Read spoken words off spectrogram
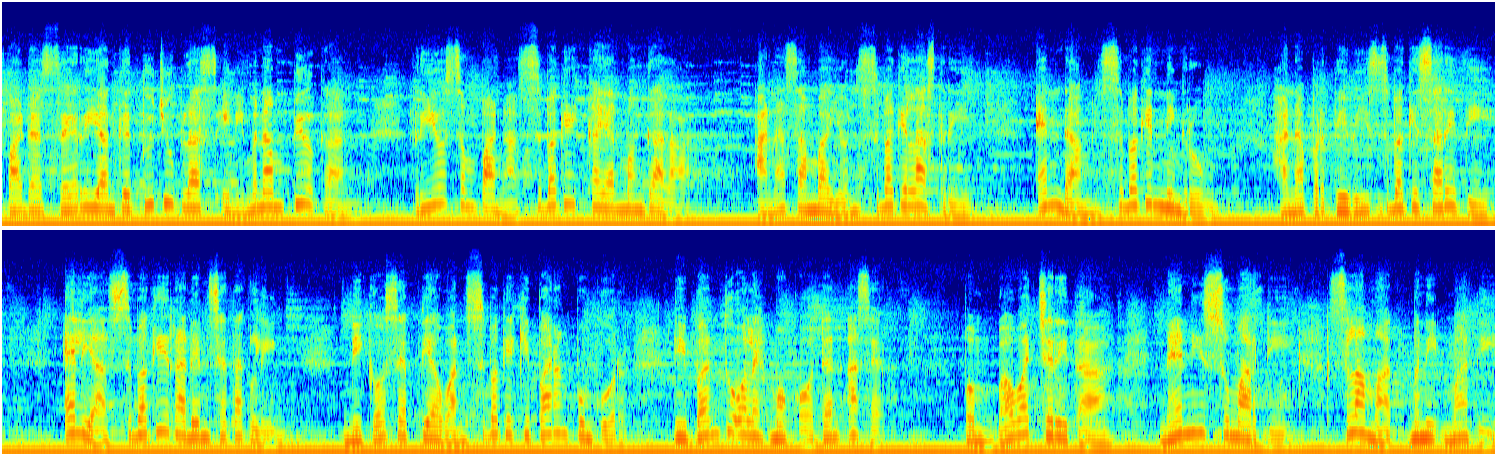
Pada seri yang ke-17 ini menampilkan Rio Sempana sebagai Kayan Manggala, Ana Sambayon sebagai Lastri, Endang sebagai Ningrum, Hana Pertiwi sebagai Sariti, Elias sebagai Raden Setakling, Niko Septiawan sebagai Kiparang Pungkur, dibantu oleh Moko dan Asep. Pembawa cerita Neni Sumardi, selamat menikmati.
